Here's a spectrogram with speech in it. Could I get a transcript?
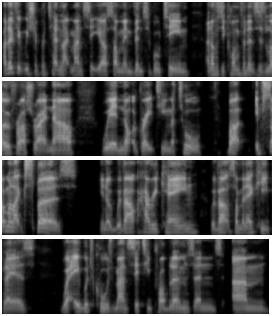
I don't think we should pretend like Man City are some invincible team. And obviously, confidence is low for us right now. We're not a great team at all. But if someone like Spurs, you know, without Harry Kane, without some of their key players, were able to cause Man City problems, and um,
